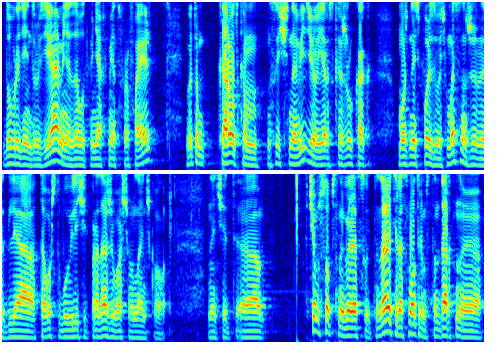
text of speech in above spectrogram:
Добрый день, друзья. Меня зовут меня Ахметов Рафаэль. В этом коротком насыщенном видео я расскажу, как можно использовать мессенджеры для того, чтобы увеличить продажи вашей онлайн-школы. Значит, э, в чем, собственно говоря, суть? Ну, давайте рассмотрим стандартную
